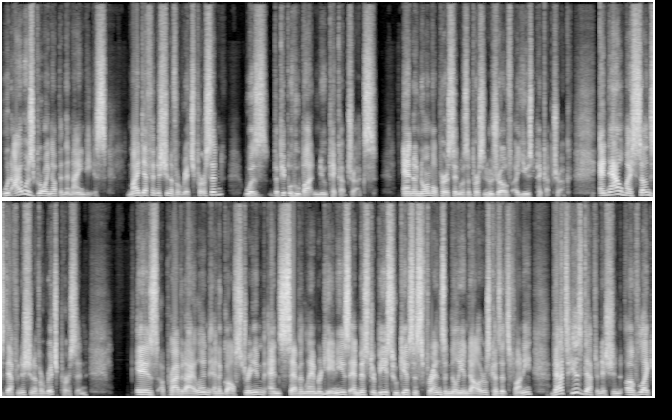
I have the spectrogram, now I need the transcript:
when I was growing up in the 90s, my definition of a rich person was the people who bought new pickup trucks. And a normal person was a person who drove a used pickup truck. And now my son's definition of a rich person is a private island and a Gulfstream and seven Lamborghinis and Mr. Beast who gives his friends a million dollars because it's funny. That's his definition of like,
